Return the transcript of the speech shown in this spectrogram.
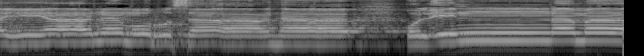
أيان مرساها. قل إنما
